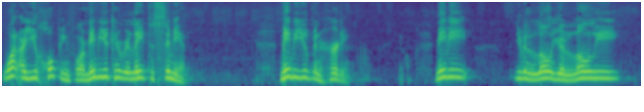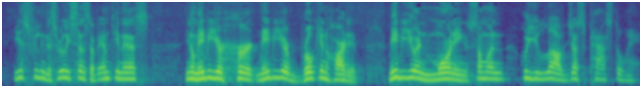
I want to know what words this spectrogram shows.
what are you hoping for? Maybe you can relate to Simeon. Maybe you've been hurting. You know, maybe you've been lo- you're lonely. You're just feeling this really sense of emptiness. You know, maybe you're hurt. Maybe you're brokenhearted. Maybe you're in mourning, someone who you love just passed away.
